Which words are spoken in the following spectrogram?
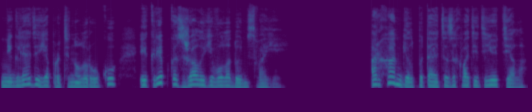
Не глядя, я протянула руку и крепко сжала его ладонь своей. Архангел пытается захватить ее тело.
